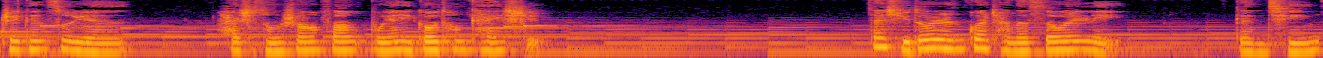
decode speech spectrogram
追根溯源，还是从双方不愿意沟通开始。在许多人惯常的思维里，感情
